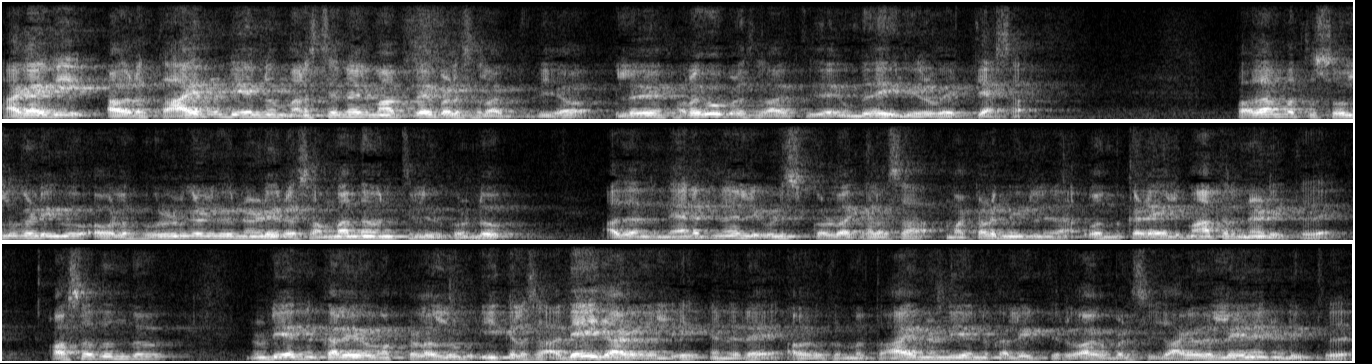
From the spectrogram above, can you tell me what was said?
ಹಾಗಾಗಿ ಅವರ ತಾಯ್ನುಡಿಯನ್ನು ಮನಸ್ಸಿನಲ್ಲಿ ಮಾತ್ರವೇ ಬಳಸಲಾಗ್ತಿದೆಯೋ, ಇಲ್ಲವೇ ಹೊರಗೂ ಬಳಸಲಾಗ್ತಿದೆ ಎಂಬುದೇ ಇಲ್ಲಿರುವ ವ್ಯತ್ಯಾಸ. ಪದ ಮತ್ತು ಸೊಲ್ಲುಗಳಿಗೂ ಅವಳ ಹುರುಳುಗಳಿಗೂ ನಡೆಯುವ ಸಂಬಂಧವನ್ನು ತಿಳಿದುಕೊಂಡು ಅದನ್ನು ನೆನಪಿನಲ್ಲಿ ಉಳಿಸಿಕೊಳ್ಳುವ ಕೆಲಸ ಮಕ್ಕಳ ಮೀಲಿನ ಒಂದು ಕಡೆಯಲ್ಲಿ ಮಾತ್ರ ನಡೆಯುತ್ತದೆ. ಹೊಸದೊಂದು ನುಡಿಯನ್ನು ಕಲಿಯುವ ಮಕ್ಕಳಲ್ಲೂ ಈ ಕೆಲಸ ಅದೇ ಜಾಗದಲ್ಲಿ ಎಂದರೆ ಅವರು ತಮ್ಮ ತಾಯಿ ನುಡಿಯನ್ನು ಕಲಿಯುತ್ತಿರುವಾಗ ಬಳಸಿದ ಜಾಗದಲ್ಲೇ ನಡೆಯುತ್ತದೆ.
